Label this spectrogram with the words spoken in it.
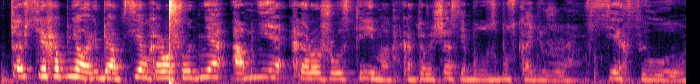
Да всех обнял, ребят. Всем хорошего дня, а мне хорошего стрима, который сейчас я буду запускать уже. Всех целую.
